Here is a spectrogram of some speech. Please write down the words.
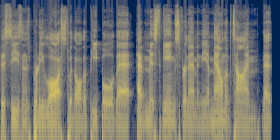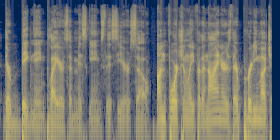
this season is pretty lost with all the people that have missed games for them and the amount of time that their big name players have missed games this year. So, unfortunately for the Niners, they're pretty much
